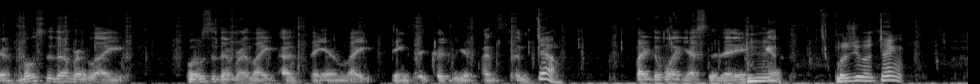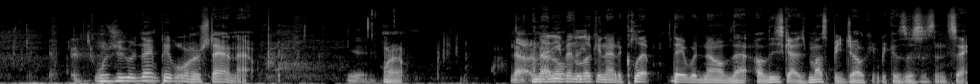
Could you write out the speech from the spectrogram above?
Yeah. Most of them are like, most of them are like us saying like things that could be offensive. Yeah. Like the one yesterday. Mhm. Yeah. What did you would think? What you would think people understand that? Yeah. Right. No, And not then even looking at a clip, they would know that oh, these guys must be joking because this is insane.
